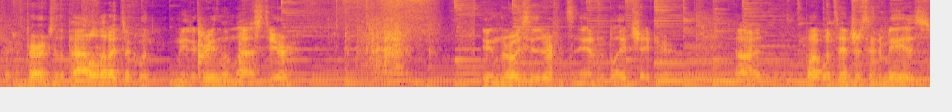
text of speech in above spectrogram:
If I compare it to the paddle that I took with me to Greenland last year, you can really see the difference in the end of the blade shape here. Uh, but what's interesting to me is,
